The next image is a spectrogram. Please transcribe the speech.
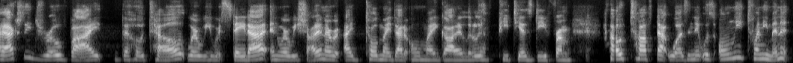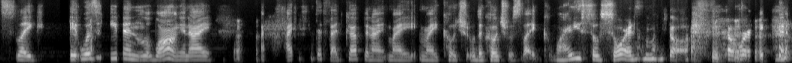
I actually drove by the hotel where we were stayed at and where we shot it. And I, I told my dad, oh my God, I literally have PTSD from how tough that was. And it was only 20 minutes. Like it wasn't even long. And I, I, I the Fed Cup and I, my, my coach, the coach was like, why are you so sore? And I'm like, oh, don't worry.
